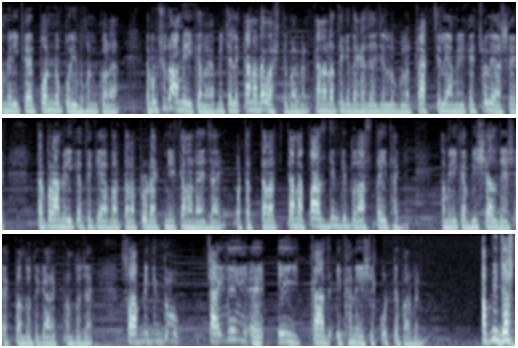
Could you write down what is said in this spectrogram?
আমেরিকায় পণ্য পরিবহন করা, এবং শুধু আমেরিকা নয়, আপনি চাইলে কানাডাও আসতে পারবেন। কানাডা থেকে দেখা যায় যে লোকগুলা ট্রাক চেলে আমেরিকায় চলে আসে, তারপর আমেরিকা থেকে আবার তারা প্রোডাক্ট নিয়ে কানাডায় যায়। অর্থাৎ তারা টানা পাঁচ দিন কিন্তু রাস্তায় থাকে। আমেরিকা বিশাল দেশ, এক প্রান্ত থেকে আরেক প্রান্ত যায়। সো আপনি কিন্তু চাইলেই এই কাজ এখানে এসে করতে পারবেন। আপনি জাস্ট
